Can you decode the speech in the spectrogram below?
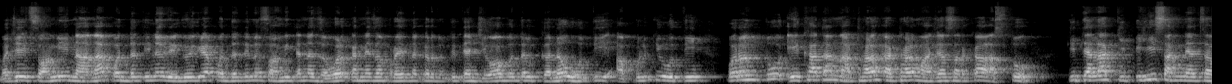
म्हणजे स्वामी नाना पद्धतीनं वेगवेगळ्या पद्धतीनं स्वामी त्यांना जवळ करण्याचा प्रयत्न करत होते. त्या जीवाबद्दल कणव होती आपुलकी होती. परंतु एखादा नाठाळ काठाळ माझ्यासारखा असतो की त्याला कितीही सांगण्याचा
